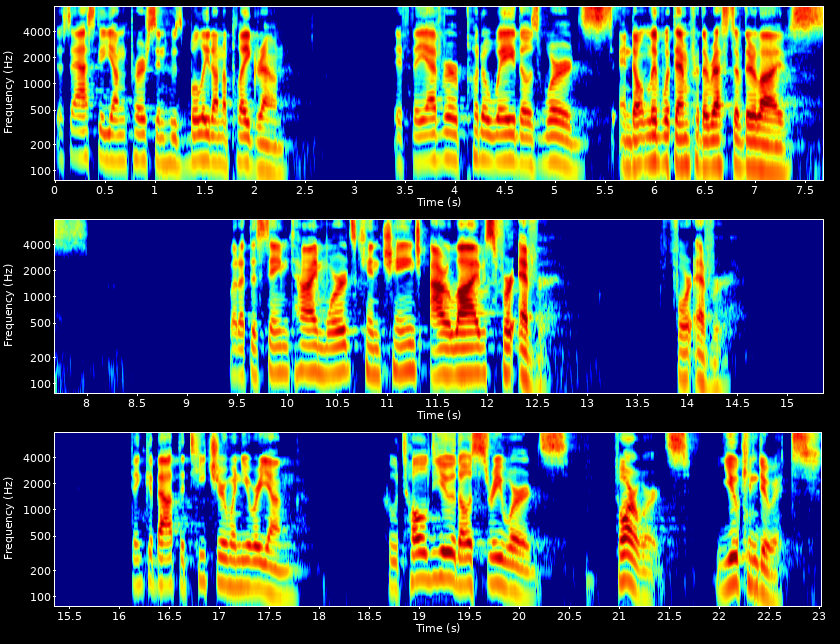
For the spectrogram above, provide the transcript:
Just ask a young person who's bullied on a playground if they ever put away those words and don't live with them for the rest of their lives. But at the same time, words can change our lives forever. Forever. Think about the teacher when you were young who told you those three words, four words, you can do it.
